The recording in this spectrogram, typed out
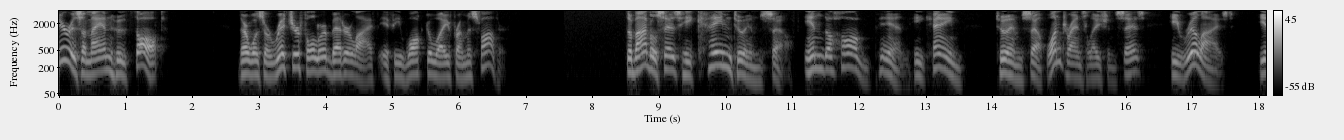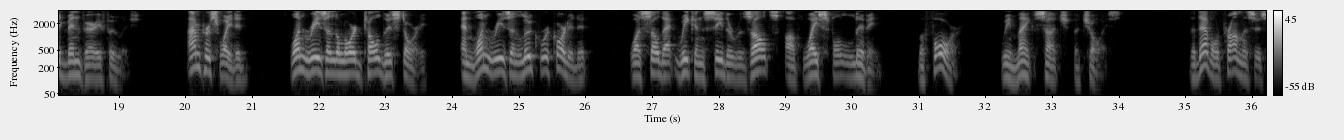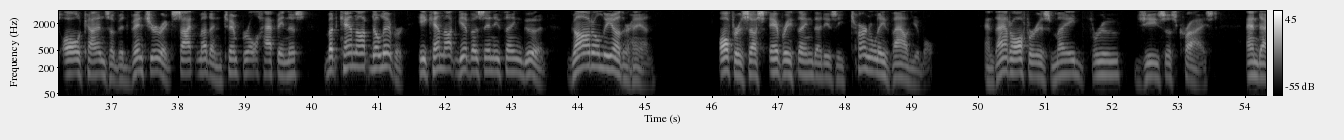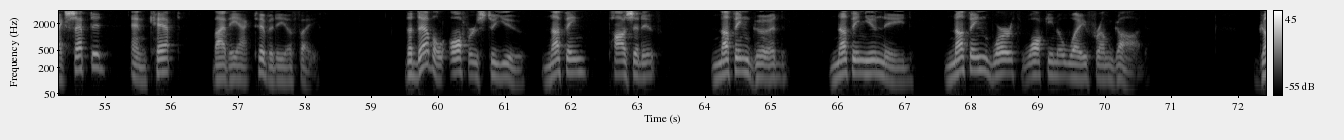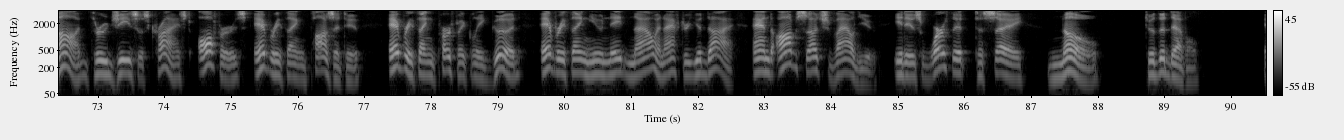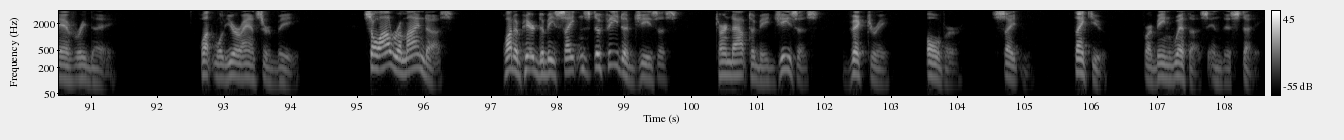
Here is a man who thought there was a richer, fuller, better life if he walked away from his father. The Bible says he came to himself in the hog pen. He came to himself. One translation says he realized he had been very foolish. I'm persuaded one reason the Lord told this story, and one reason Luke recorded it, was so that we can see the results of wasteful living before we make such a choice. The devil promises all kinds of adventure, excitement, and temporal happiness, but cannot deliver. He cannot give us anything good. God, on the other hand, offers us everything that is eternally valuable, and that offer is made through Jesus Christ and accepted and kept by the activity of faith. The devil offers to you nothing positive, nothing good, nothing you need, nothing worth walking away from God. God, through Jesus Christ, offers everything positive, everything perfectly good, everything you need now and after you die, and of such value it is worth it to say no to the devil every day. What will your answer be? So I'll remind us what appeared to be Satan's defeat of Jesus turned out to be Jesus' victory over Satan. Thank you for being with us in this study.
